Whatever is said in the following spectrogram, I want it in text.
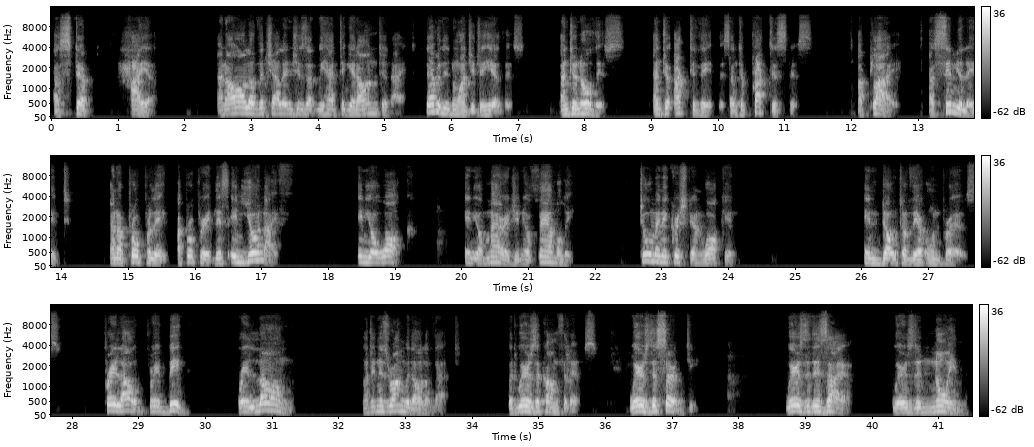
a step higher. And all of the challenges that we had to get on tonight, devil didn't want you to hear this and to know this and to activate this and to practice this, apply, assimilate, and appropriate, appropriate this in your life, in your walk, in your marriage, in your family. Too many Christians walking in doubt of their own prayers. Pray loud, pray big, pray long. Nothing is wrong with all of that. But where's the confidence? Where's the certainty? Where's the desire? Where's the knowing?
